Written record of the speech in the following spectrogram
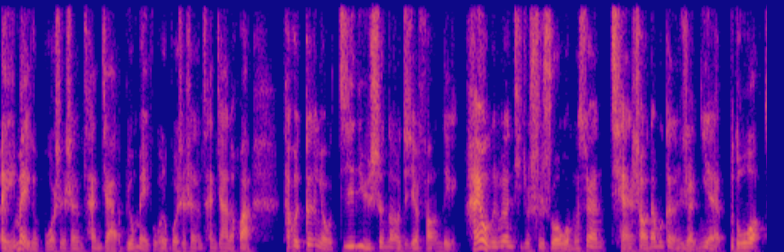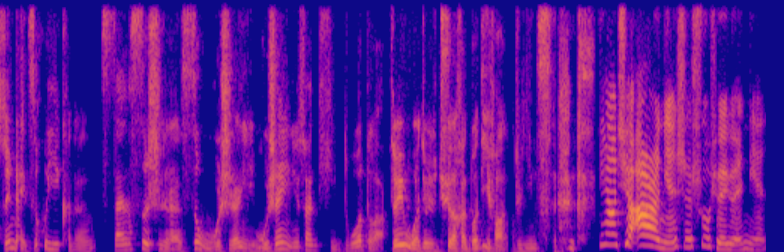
北美的博士生参加，比如美国的博士生参加的话。它会更有几率升到这些 funding。还有个问题就是说，我们虽然钱少，但我们可能人也不多，所以每次会议可能三四十人、四五十人已五十人已经算挺多的了。所以我就去了很多地方，就因此 听上去二二年是数学元年，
